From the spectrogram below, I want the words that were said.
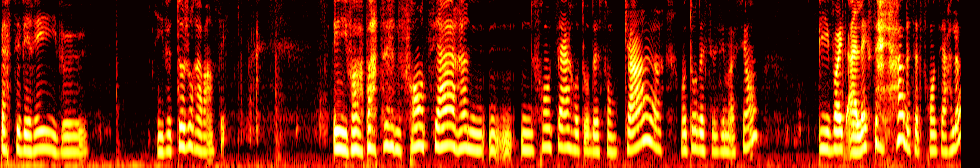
persévérer, il veut, il veut toujours avancer. Et il va partir une frontière, hein, une, frontière autour de son cœur, autour de ses émotions, puis il va être à l'extérieur de cette frontière-là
